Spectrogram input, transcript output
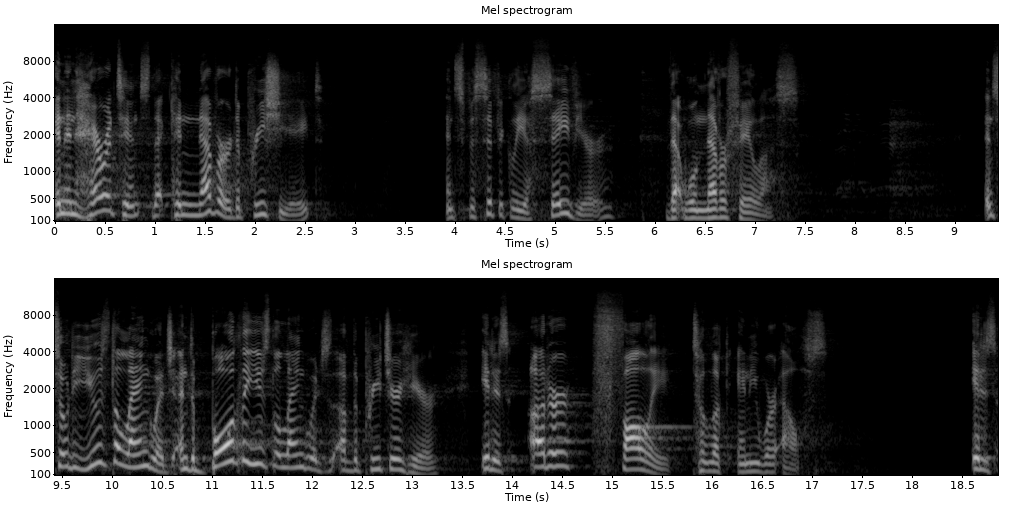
an inheritance that can never depreciate, and specifically a Savior that will never fail us. And so, to use the language and to boldly use the language of the preacher here, it is utter folly to look anywhere else. It is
